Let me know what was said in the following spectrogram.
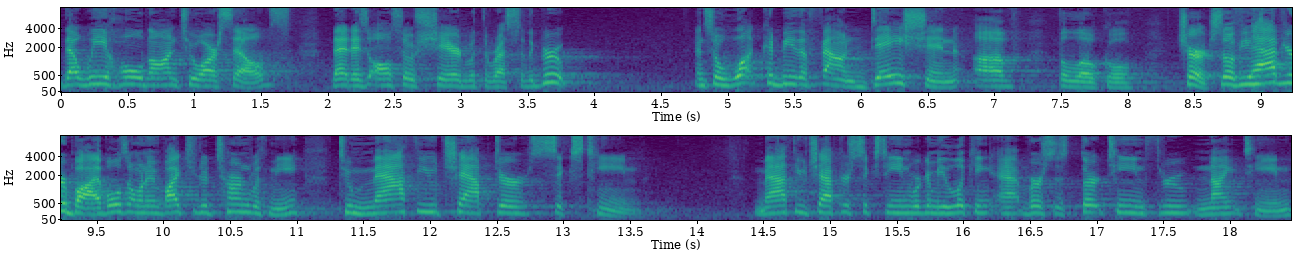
that we hold on to ourselves that is also shared with the rest of the group. And so, what could be the foundation of the local church? So, if you have your Bibles, I want to invite you to turn with me to Matthew chapter 16. Matthew chapter 16, we're going to be looking at verses 13 through 19.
